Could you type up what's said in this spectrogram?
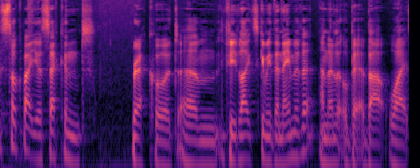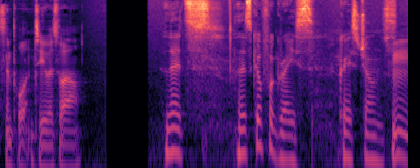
Let's talk about your second record. Um, if you'd like to give me the name of it and a little bit about why it's important to you as well. Let's let's go for Grace. Grace Jones. Hmm.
